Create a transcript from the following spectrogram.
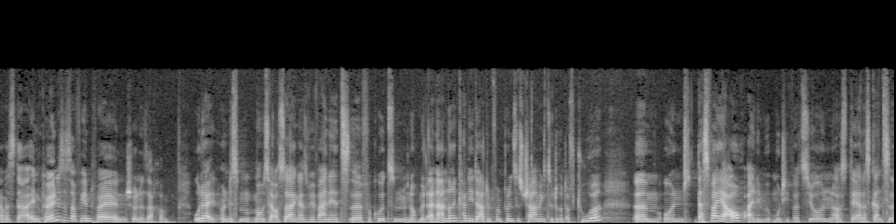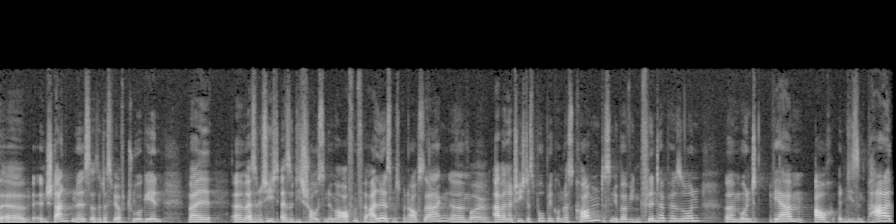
Aber es da in Köln ist es auf jeden Fall eine schöne Sache. Oder, und das, man muss ja auch sagen, also wir waren jetzt äh, vor kurzem noch mit einer anderen Kandidatin von Princess Charming zu dritt auf Tour. Ähm, und das war ja auch eine Mo- Motivation, aus der das Ganze äh, entstanden ist, also dass wir auf Tour gehen, weil, ähm, also natürlich, also die Shows sind immer offen für alle, das muss man auch sagen. Ähm, aber natürlich das Publikum, das kommt, das sind überwiegend Flinterpersonen. Ähm, und wir haben auch in diesen, paar,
